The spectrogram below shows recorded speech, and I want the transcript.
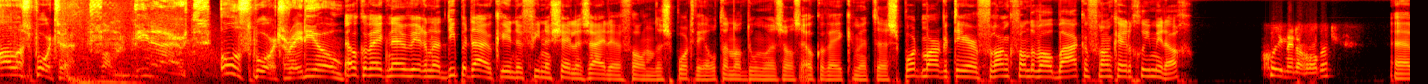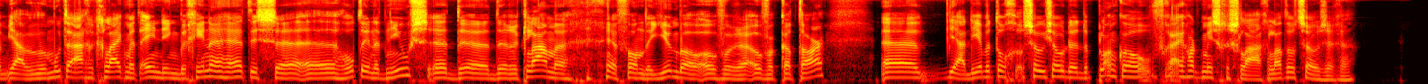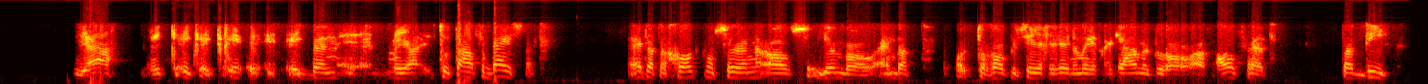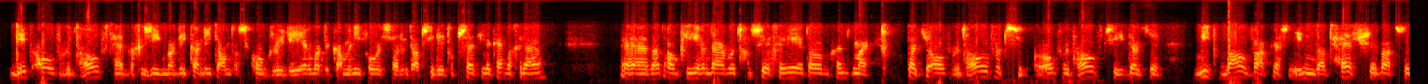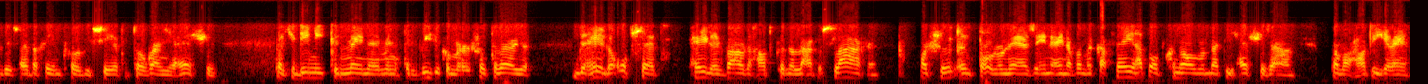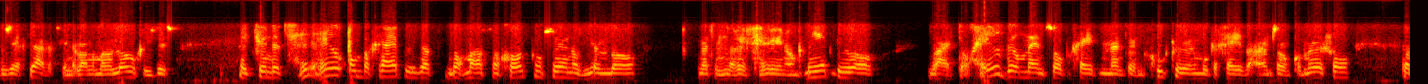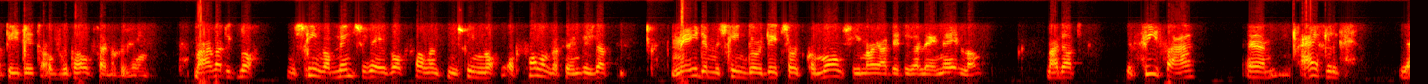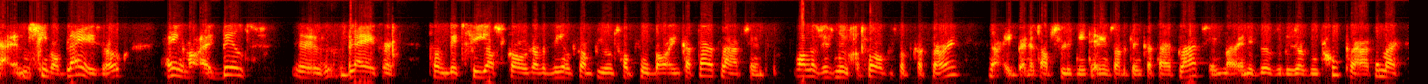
Alle sporten van binnenuit. All Sport Radio. Elke week nemen we weer een eh, diepe duik in de financiële zijde van de sportwereld. En dat doen we zoals elke week met sportmarketeer Frank van der Walbaken. Frank, hele goedemiddag. Goedemiddag, Robert. Uh, ja, we moeten eigenlijk gelijk met één ding beginnen. Hè. Het is uh, hot in het nieuws. Uh, de, de reclame van de Jumbo over, over Qatar. ja, die hebben toch sowieso de, de plank wel vrij hard misgeslagen, laten we het zo zeggen. Ja, ik, ik, ik, ik, ben ja, totaal verbijsterd. dat een groot concern als Jumbo en dat toch ook een zeer gerenommeerd reclamebureau als Alfred, dat die dit over het hoofd hebben gezien. Want ik kan niet anders concluderen, want ik kan me niet voorstellen dat ze dit opzettelijk hebben gedaan. Uh, wat ook hier en daar wordt gesuggereerd overigens. Maar dat je over het, hoofd, over het hoofd ziet dat je niet bouwvakkers in dat hesje wat ze dus hebben geïntroduceerd, het oranje hesje, dat je die niet kunt meenemen in een televisiecommercial. Terwijl je de hele opzet heel eenvoudig had kunnen laten slagen. Als je een Polonaise in een of ander café had opgenomen met die hesjes aan dan had iedereen gezegd, ja, dat vinden we allemaal logisch. Dus ik vind het heel onbegrijpelijk dat nogmaals zo'n groot concern als Jumbo met een gerenommeerd bureau, waar toch heel veel mensen op een gegeven moment een goedkeuring moeten geven aan zo'n commercial, dat die dit over het hoofd hebben gezien. Maar wat ik nog misschien wat mensen even opvallend, misschien nog opvallender vind, is dat mede misschien door dit soort commotie, maar ja, dit is alleen Nederland, maar dat de FIFA ehm, eigenlijk ja, en misschien wel blij is ook, helemaal uit beeld uh, blijven van dit fiasco dat het wereldkampioenschap voetbal in Qatar plaatsvindt. Alles is nu gefocust op Qatar. Nou, ik ben het absoluut niet eens dat het in Qatar plaatsvindt, maar, en ik wil ze dus ook niet goed praten, maar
